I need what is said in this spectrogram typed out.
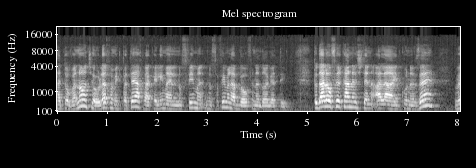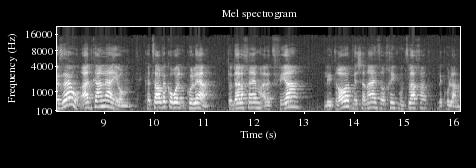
התובנות שהולך ומתפתח, והכלים האלה נוספים, נוספים אליו באופן הדרגתי. תודה לאופיר קנלשטיין על העדכון הזה, וזהו, עד כאן להיום. קצר וקולע. תודה לכם על הצפייה. להתראות ושנה אזרחית מוצלחת לכולם.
